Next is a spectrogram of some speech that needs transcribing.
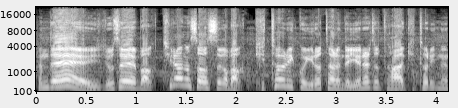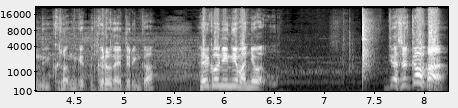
근데 요새 막 티라노사우스가 막 깃털 있고 이렇다는데 얘네도 다 깃털 있는 그런 게- 그런 애들인가? 헬건이님 안녕. 야 잠깐만.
